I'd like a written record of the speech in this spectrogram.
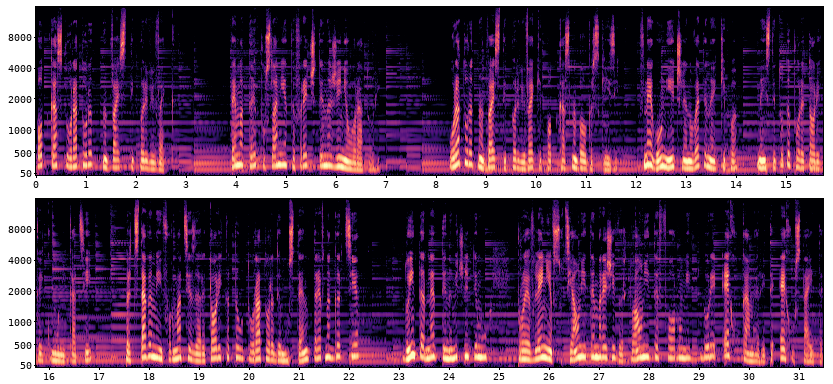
подкаст Ораторът на 21 век. Темата е посланията в речите на жени оратори. Ораторът на 21 век е подкаст на български язик. В него ние, членовете на екипа на Института по риторика и комуникации, представяме информация за риториката от оратора Демостен в Древна Гърция до интернет динамичните му проявления в социалните мрежи, виртуалните форуми, дори ехокамерите, ехостаите.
